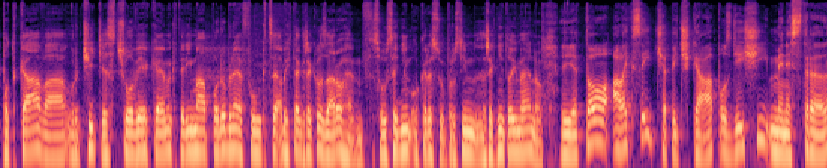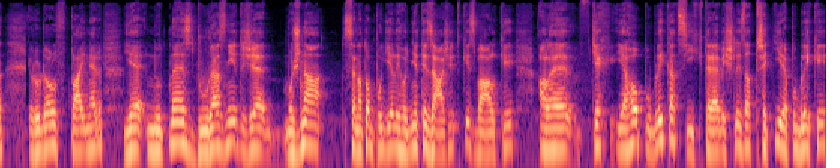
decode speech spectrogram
potkává určitě s člověkem, který má podobné funkce, abych tak řekl, za rohem v sousedním okresu. Prosím, řekni to jméno. Je to Alexej Čepička, pozdější ministr. Rudolf Pleiner je nutné zdůraznit, že možná se na tom podíleli hodně ty zážitky z války, ale v těch jeho publikacích, které vyšly za třetí republiky,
